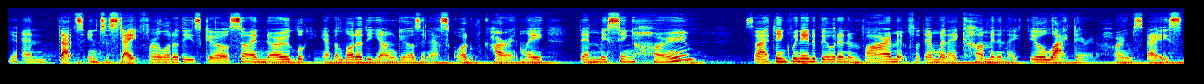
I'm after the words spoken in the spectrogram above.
Yep. And that's interstate for a lot of these girls. So I know looking at a lot of the young girls in our squad currently, they're missing home. So I think we need to build an environment for them where they come in and they feel like they're in a home space.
